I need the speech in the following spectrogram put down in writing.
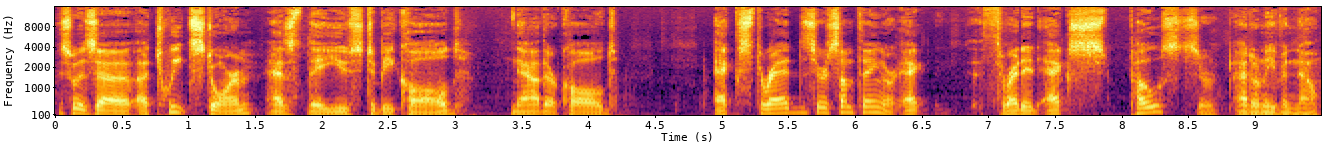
This was a, a tweet storm, as they used to be called. Now they're called X threads or something, or X, threaded X posts, or I don't even know.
